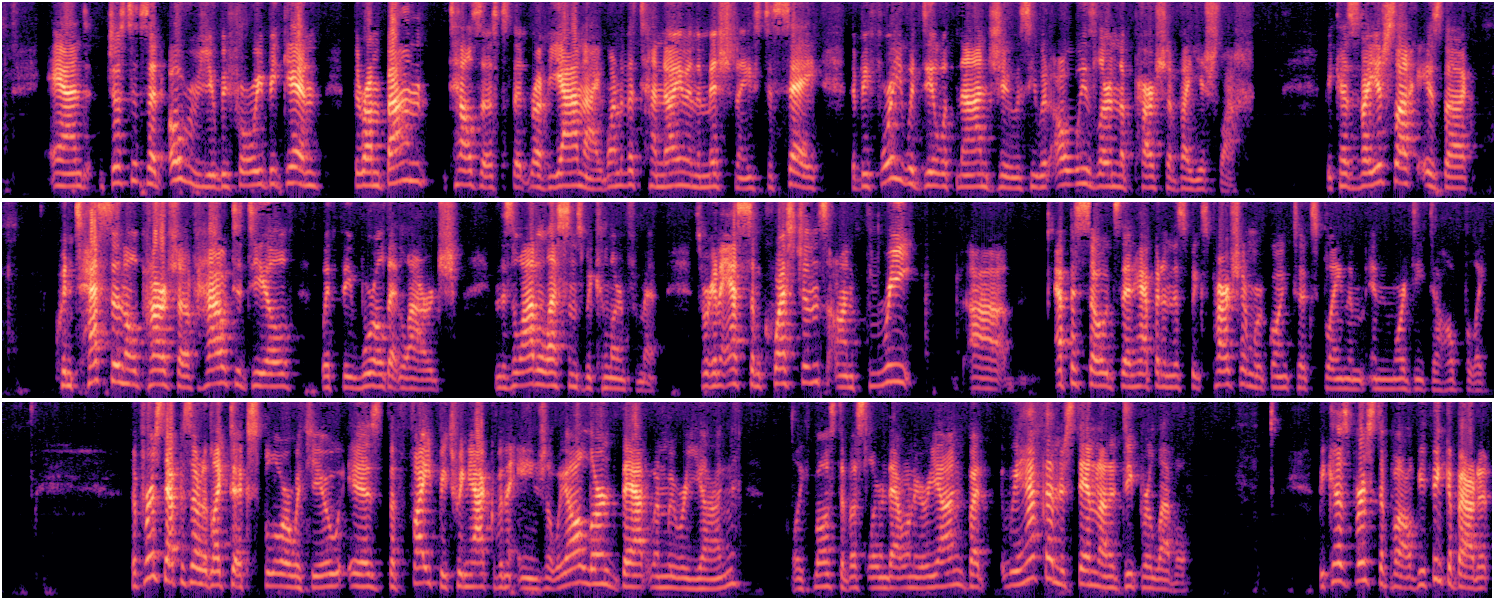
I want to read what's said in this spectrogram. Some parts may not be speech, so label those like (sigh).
And just as an overview before we begin, the Ramban tells us that Rav Yanai, one of the Tanaim in the Mishnah, used to say that before he would deal with non-Jews, he would always learn the Parsha Vayishlach, because Vayishlach is the quintessential Parsha of how to deal with the world at large. And there's a lot of lessons we can learn from it. So we're going to ask some questions on three uh, episodes that happen in this week's Parsha, and we're going to explain them in more detail, hopefully. The first episode I'd like to explore with you is the fight between Yaakov and the angel. We all learned that when we were young, like most of us learned that when we were young, but we have to understand it on a deeper level. Because, first of all, if you think about it,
